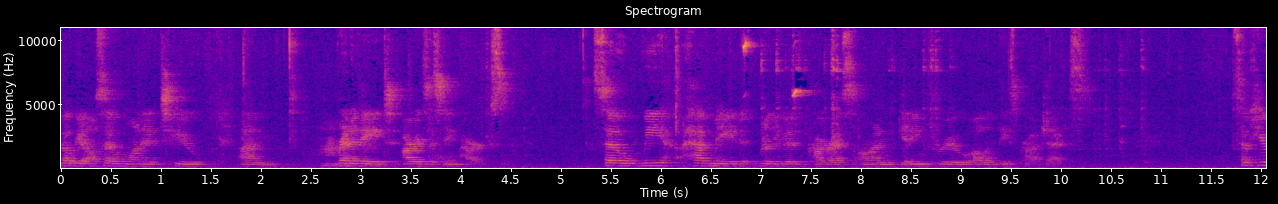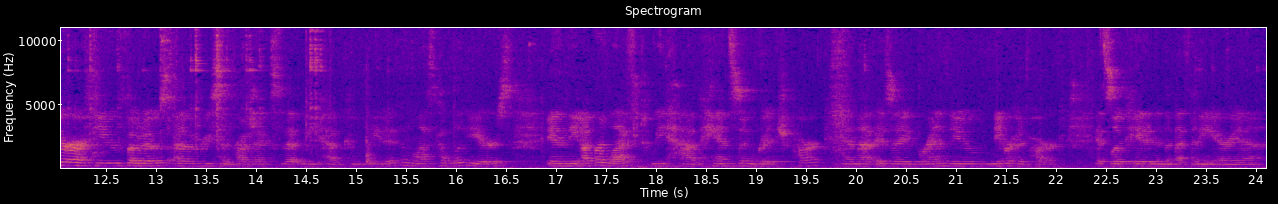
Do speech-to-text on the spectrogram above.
But we also wanted to um, renovate our existing parks. So we have made really good progress on getting through all of these projects. So here are a few photos of recent projects that we have completed in the last couple of years. In the upper left, we have Hansen Ridge Park, and that is a brand-new neighborhood park. It's located in the Bethany area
